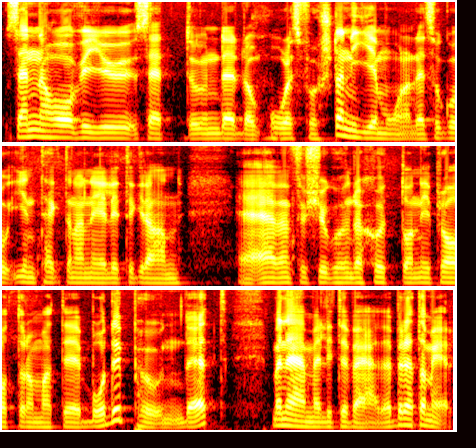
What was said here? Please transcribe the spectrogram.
sen har vi ju sett under de årets första nio månader så går intäkterna ner lite grann. Eh, även för 2017. Ni pratar om att det är både pundet men även lite väder. Berätta mer.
